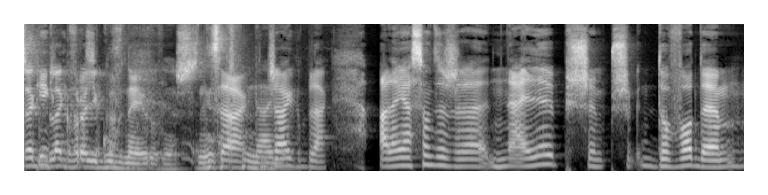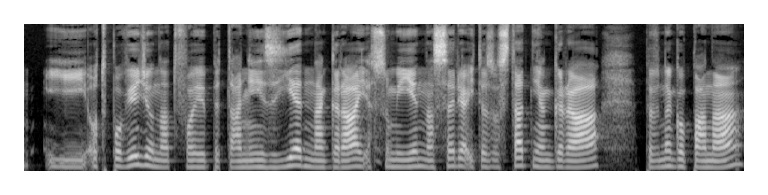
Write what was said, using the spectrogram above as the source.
Jack Black w roli głównej również. Nie tak, Jack Black. Ale ja sądzę, że najlepszym dowodem i odpowiedzią na twoje pytanie jest jedna gra, w sumie jedna seria i to jest ostatnia gra pewnego pana,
